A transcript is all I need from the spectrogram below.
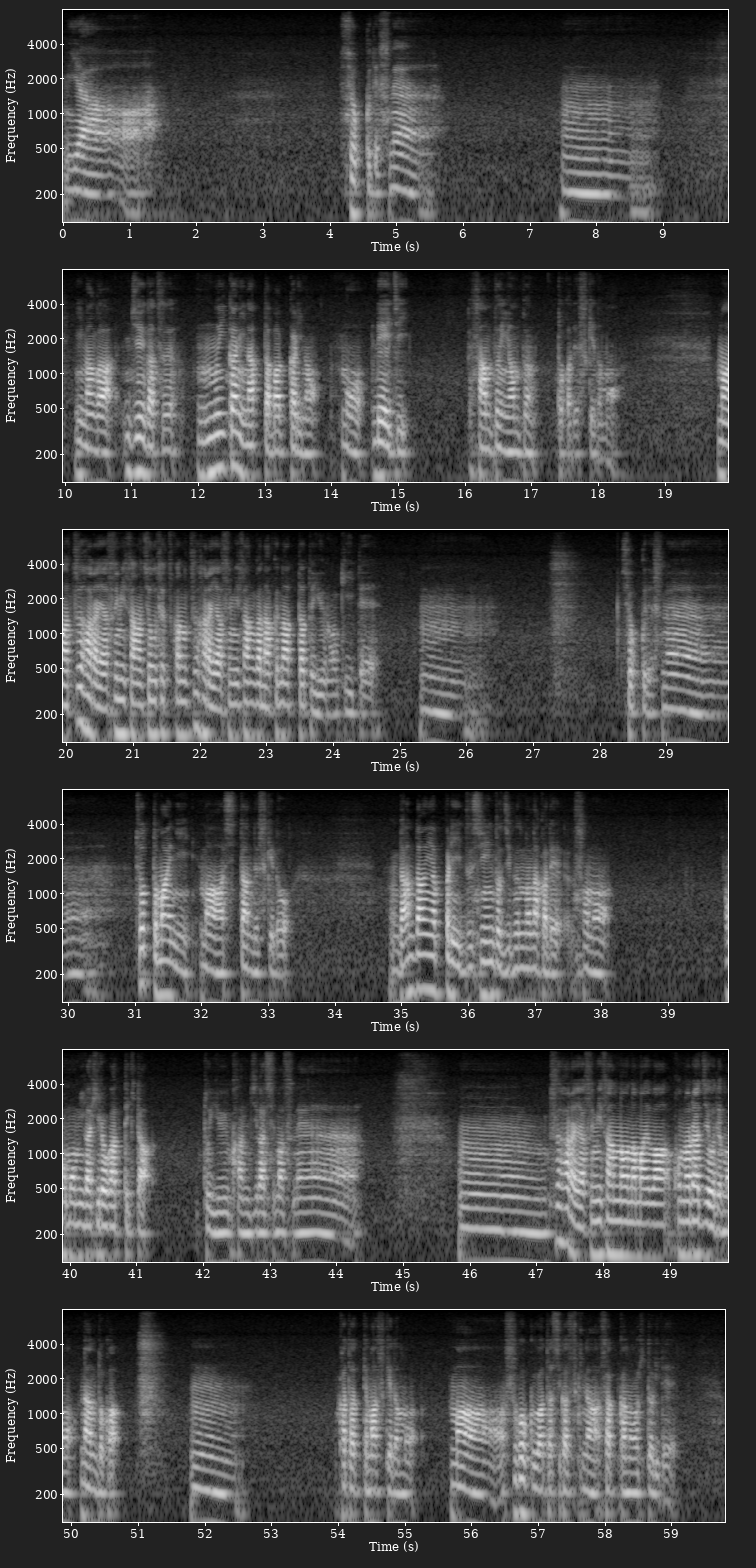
いやショックですね。うん。今が10月6日になったばっかりのもう0時3分4分とかですけども。まあ津原康美さん小説家の津原康美さんが亡くなったというのを聞いてうん。ショックですね。ちょっと前にまあ知ったんですけどだんだんやっぱりずしんと自分の中でその重みが広がってきたという感じがしますね。うん津原康美さんのお名前はこのラジオでも何度かうん語ってますけどもまあすごく私が好きな作家の一人で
